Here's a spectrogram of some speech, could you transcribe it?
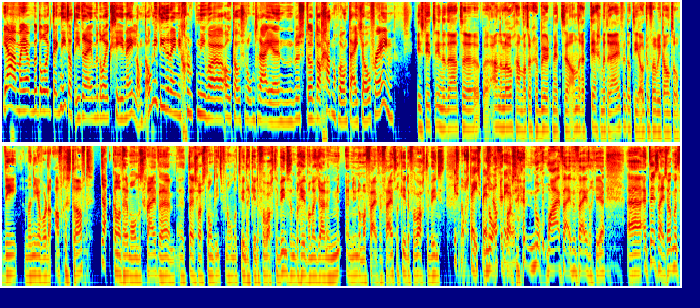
Ja, maar ja, bedoel, ik denk niet dat iedereen, bedoel, ik zie in Nederland ook niet iedereen in gloednieuwe auto's rondrijden. En dus daar gaat nog wel een tijdje overheen. Is dit inderdaad uh, analoog aan wat er gebeurt met uh, andere techbedrijven? Dat die autofabrikanten op die manier worden afgestraft? Ja, ik kan het helemaal onderschrijven. Tesla stond iets van 120 keer de verwachte winst aan het begin van het jaar. Nu, en nu nog maar 55 keer de verwachte winst. Is nog steeds best nog, wel veel. Ik was nog maar 55 keer. Uh, en Tesla is ook met 75%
